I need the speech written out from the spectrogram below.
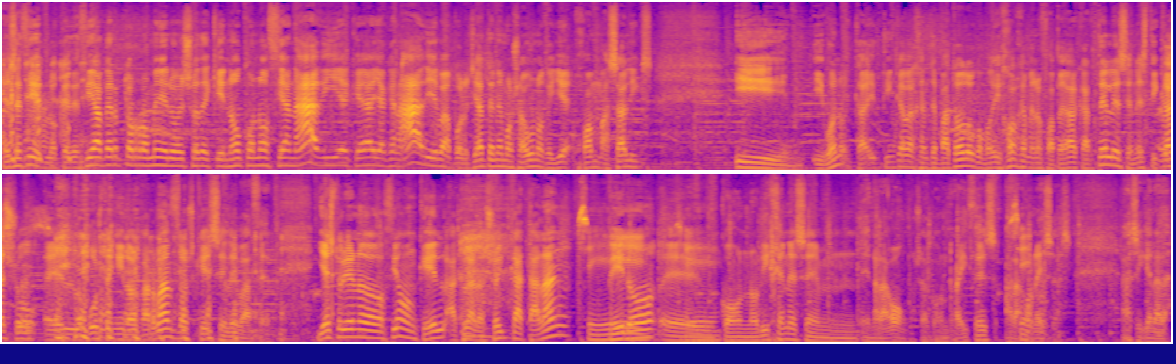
Es decir, lo que decía Berto Romero, eso de que no conoce a nadie, que haya que nadie, va, pues ya tenemos a uno que Juan Masalix. Y, y bueno, tiene que haber gente para todo, como dijo Jorge, menos para pegar carteles. En este caso, él lo gusten y los garbanzos, ¿qué se le va a hacer? Ya asturiano de adopción, aunque él aclara, soy catalán, Sí, pero eh, sí. con orígenes en, en Aragón, o sea, con raíces aragonesas. Así que nada.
